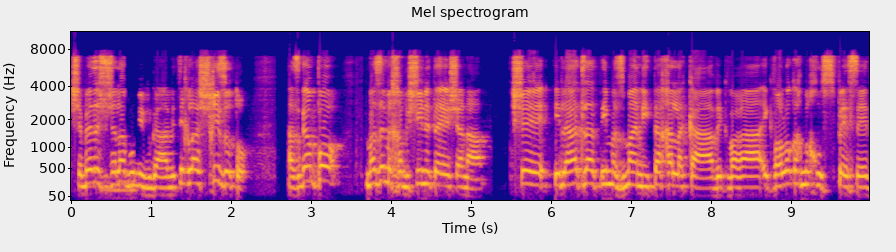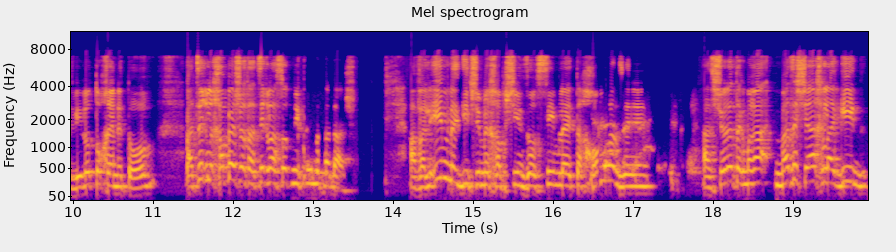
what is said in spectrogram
שבאיזשהו שלב הוא נפגע וצריך להשחיז אותו. אז גם פה, מה זה מכבשין את הישנה? שהיא לאט לאט עם הזמן נהייתה חלקה וכבר היא כבר לא כך מחוספסת והיא לא טוחנת טוב, אז צריך לכבש אותה, צריך לעשות ניקום מחדש. אבל אם נגיד שמכבשים זה עושים לה את החור הזה, אז שואלת הגמרא, מה זה שייך להגיד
